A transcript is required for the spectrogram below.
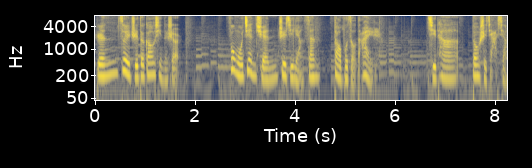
人最值得高兴的事儿，父母健全，知己两三，道不走的爱人，其他都是假象，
